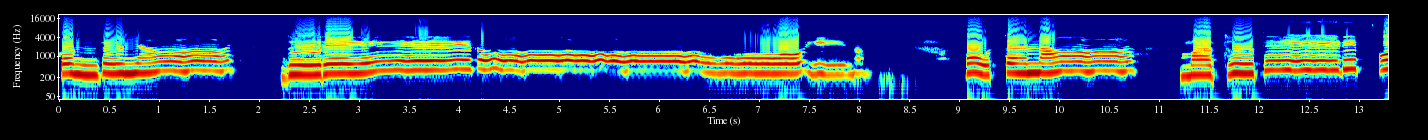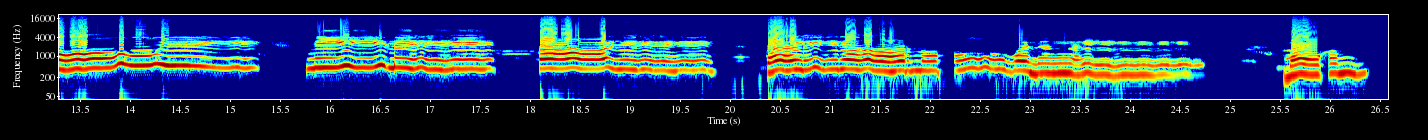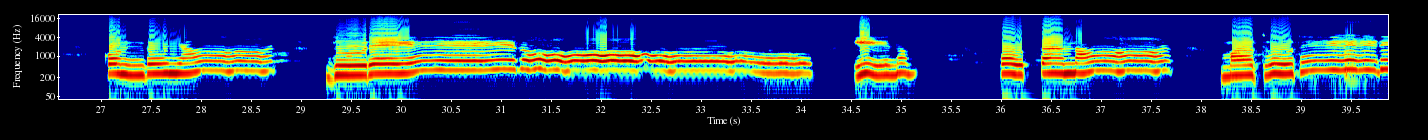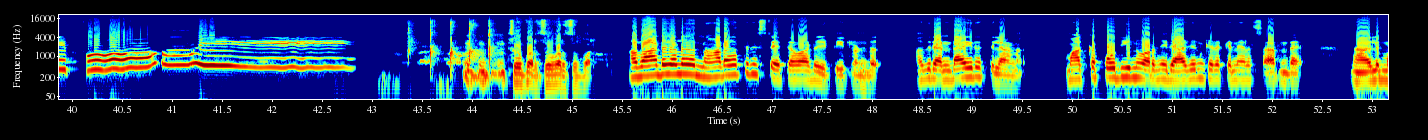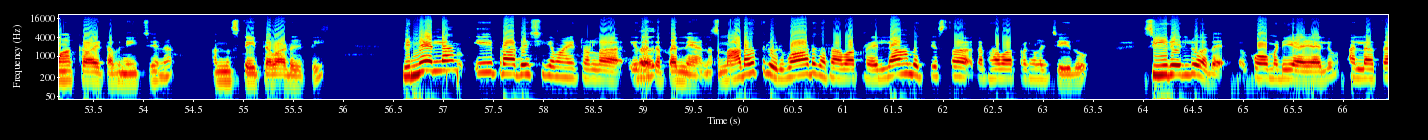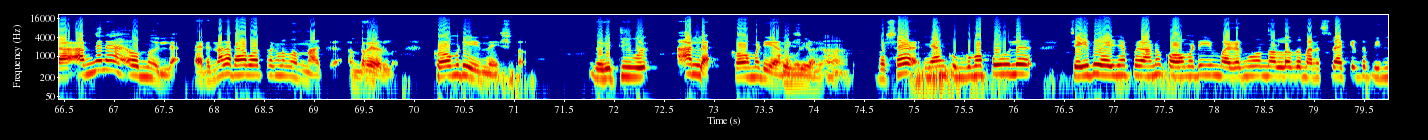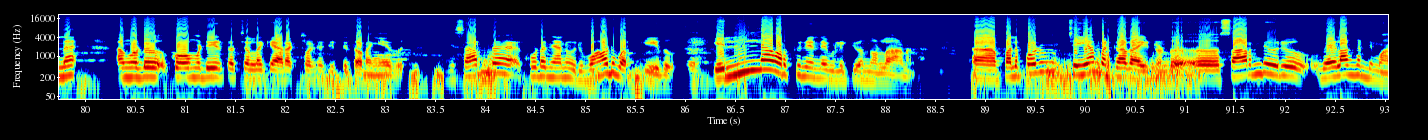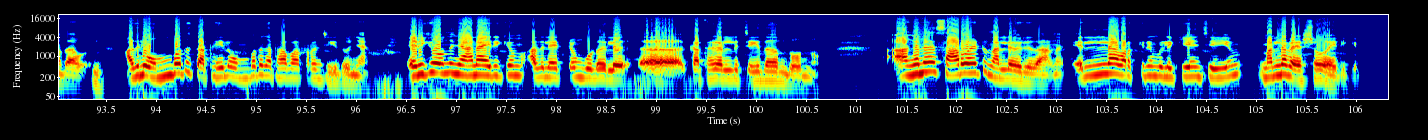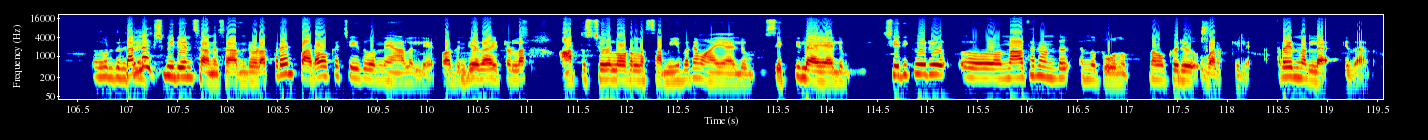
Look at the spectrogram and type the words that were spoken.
കൊണ്ടു ഞാൻ ദൂരയേതോ ഈണം. പൂത്തനാൾ മധു തേടിപ്പോയി നീലേ താഴെ തളിരാർന്നു പൂവനങ്ങൾ. മോഹം കൊണ്ടു ഞാൻ ദുരയേതോ? ഈണം പൂത്തനാൾ മധു തേടിപ്പോയി സൂപ്പർ സൂപ്പർ സൂപ്പർ. അവാർഡുകൾ നാടകത്തിന് സ്റ്റേറ്റ് അവാർഡ് കിട്ടിയിട്ടുണ്ട്. അത് രണ്ടായിരത്തിലാണ്. മാക്കപ്പോതി എന്ന് പറഞ്ഞ് രാജൻ കിഴക്കനേൽ സാറിന്റെ നാല് മാക്കായിട്ട് അഭിനയിച്ചതിന് അന്ന് സ്റ്റേറ്റ് അവാർഡ് കിട്ടി. പിന്നെ എല്ലാം ഈ പ്രാദേശികമായിട്ടുള്ള ഇതൊക്കെ തന്നെയാണ്. നാടകത്തിൽ ഒരുപാട് കഥാപാത്രം എല്ലാം വ്യത്യസ്ത കഥാപാത്രങ്ങളും ചെയ്തു. സീരിയലിലും അതെ കോമഡി ആയാലും അല്ലാത്ത അങ്ങനെ ഒന്നുമില്ല. തരുന്ന കഥാപാത്രങ്ങൾ നന്നാക്കുക അത്രേ ഉള്ളൂ. കോമഡി ചെയ്യുന്ന ഇഷ്ടം. നെഗറ്റീവ്. അല്ല കോമഡിയാണ് പക്ഷെ ഞാൻ കുങ്കുമപ്പൂവിൽ ചെയ്തു കഴിഞ്ഞപ്പോഴാണ് കോമഡിയും വഴങ്ങും എന്നുള്ളത് മനസ്സിലാക്കിയിട്ട് പിന്നെ അങ്ങോട്ട് കോമഡി ടച്ചുള്ള ക്യാരക്ടറൊക്കെ കിട്ടി തുടങ്ങിയത്. നിസാറിന്റെ കൂടെ ഞാൻ ഒരുപാട് വർക്ക് ചെയ്തു. എല്ലാ വർക്കിനും എന്നെ വിളിക്കും എന്നുള്ളതാണ്. പലപ്പോഴും ചെയ്യാൻ പറ്റാതായിട്ടുണ്ട്. സാറിന്റെ ഒരു വേളാങ്കണ്ണി മാതാവ്. അതിൽ ഒമ്പത് കഥയിൽ ഒമ്പത് കഥാപാത്രം ചെയ്തു ഞാൻ. എനിക്ക് തോന്നുന്നു ഞാനായിരിക്കും അതിൽ ഏറ്റവും കൂടുതൽ കഥകളിൽ ചെയ്തതെന്ന് തോന്നുന്നു. അങ്ങനെ സാറുമായിട്ട് നല്ല ഒരു ഇതാണ്. എല്ലാ വർക്കിനും വിളിക്കുകയും ചെയ്യും. നല്ല വേഷവുമായിരിക്കും. നല്ല എക്സ്പീരിയൻസ് ആണ് സാറിന്റെ കൂടെ. അത്രയും പടമൊക്കെ ചെയ്തു വന്ന ആളല്ലേ? അപ്പൊ അതിന്റെതായിട്ടുള്ള ആർട്ടിസ്റ്റുകളോടുള്ള സമീപനമായാലും സെറ്റിലായാലും ശരിക്കും ഒരു നാഥനുണ്ട് എന്ന് തോന്നും നമുക്കൊരു വർക്കിൽ അത്രയും നല്ല ഇതാണ്.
